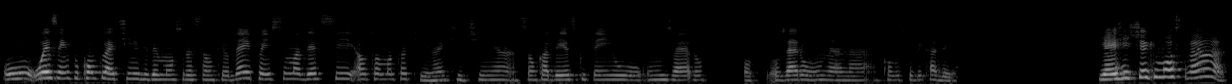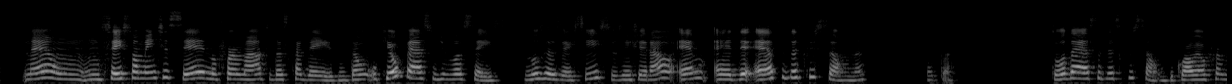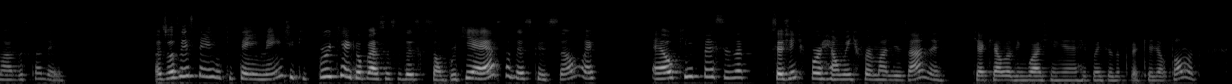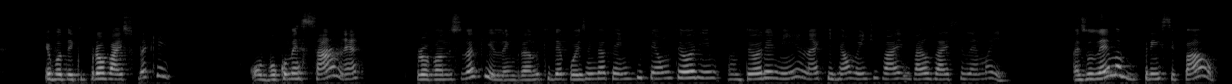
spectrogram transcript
O, o, exemplo completinho de demonstração que eu dei foi em cima desse autômato aqui, né? Que tinha, são cadeias que tem o 1, 0, o 0, 1, né, na, como subcadeia. E aí a gente tinha que mostrar, né, um, um sei somente C no formato das cadeias. Então, o que eu peço de vocês nos exercícios, em geral, é, é, de, é essa descrição, né? Opa. Toda essa descrição de qual é o formato das cadeias. Mas vocês têm que ter em mente que por que, que eu peço essa descrição? Porque essa descrição é, é o que precisa, se a gente for realmente formalizar, né, que aquela linguagem é reconhecida por aquele autômato, eu vou ter que provar isso daqui. Eu vou começar, né, provando isso daqui, lembrando que depois ainda tem que ter um, teori, um teoreminha, né, que realmente vai, vai usar esse lema aí. Mas o lema principal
